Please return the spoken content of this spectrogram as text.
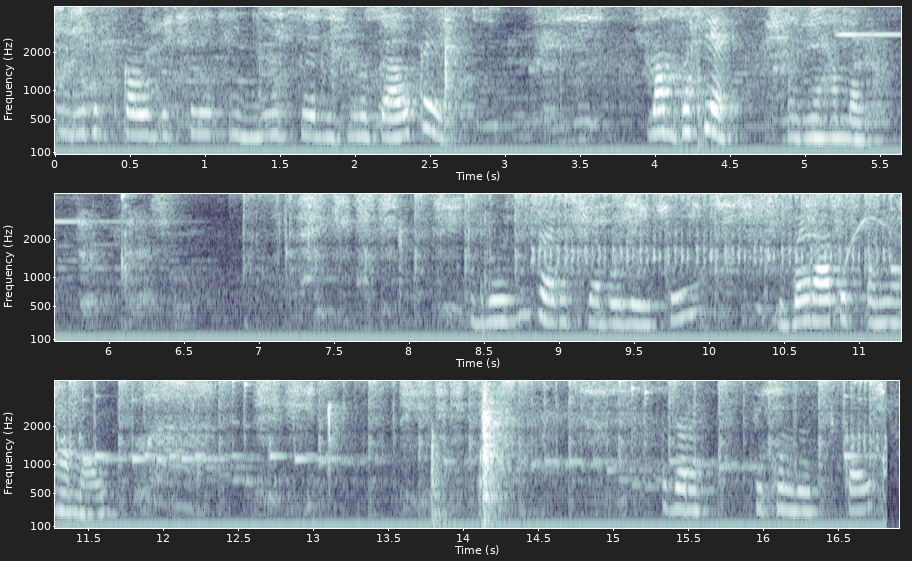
Буду в колбасу и бутер с нутелкой. Мам, пошли. Одні гамон. Друзі, зараз я буду йти збиратись онігамол. Зараз секунду зачекаю.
